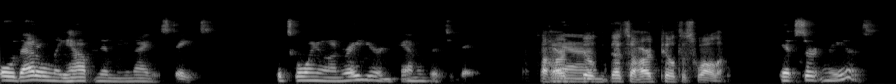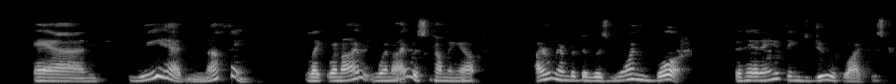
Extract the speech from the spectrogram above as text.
Oh, that only happened in the United States. It's going on right here in Canada today. That's a hard pill. That's a hard pill to swallow. It certainly is. And we had nothing. Like when I when I was coming up, I remember there was one book that had anything to do with Black history.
